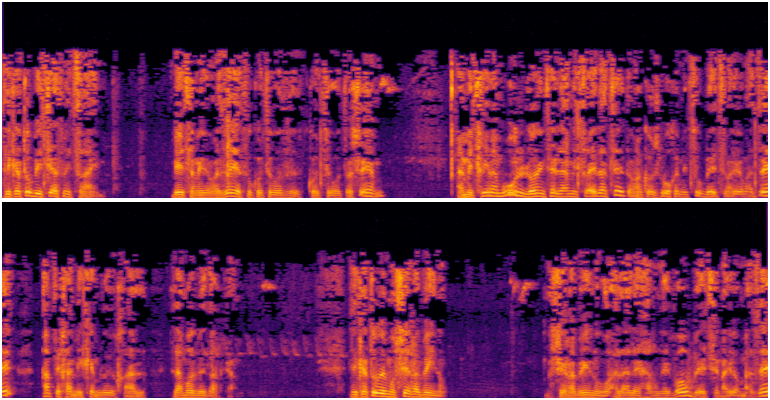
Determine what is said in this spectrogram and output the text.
זה כתוב ביציאת מצרים. בעצם היום הזה יצאו כל צורות השם. המצרים אמרו, לא ניתן לעם ישראל לצאת, אמר הקדוש ברוך הם יצאו בעצם היום הזה, אף אחד מכם לא יוכל לעמוד בדרכם. זה כתוב במשה רבינו. משה רבינו עלה להר נבו בעצם היום הזה,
